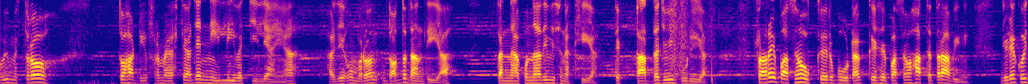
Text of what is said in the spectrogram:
ਵੀ ਮਿੱਤਰੋ, ਤੁਹਾਡੀ ਫਰਮਾਇਸ਼ ਤੇ ਅੱਜ ਨੀਲੀ ਬੱਚੀ ਲਿਆਏ ਆ। ਹਜੇ ਉਮਰੋਂ ਦੁੱਧ ਦੰਦੀ ਆ। ਕੰਨਾ ਕੁੰਨਾ ਦੀ ਵੀ ਸੁਨੱਖੀ ਆ ਤੇ ਕੱਦ ਚ ਵੀ ਪੂਰੀ ਆ। ਸਾਰੇ ਪਾਸਿਓਂ ਓਕੇ ਰਿਪੋਰਟ ਆ, ਕਿਸੇ ਪਾਸਿਓਂ ਹੱਥ ਧਰਾ ਵੀ ਨਹੀਂ। ਜਿਹੜੇ ਕੋਈ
